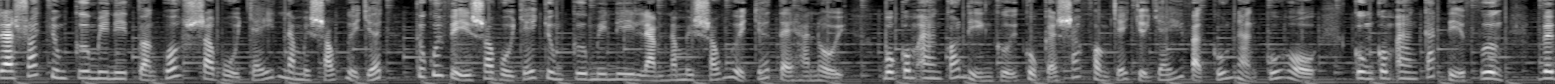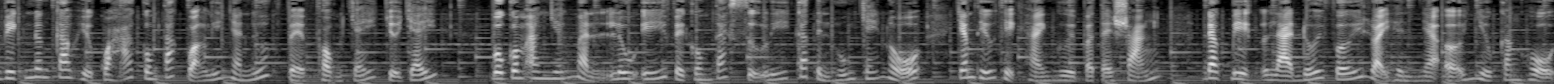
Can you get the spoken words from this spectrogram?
Ra soát chung cư mini toàn quốc sau vụ cháy 56 người chết. Thưa quý vị, sau vụ cháy chung cư mini làm 56 người chết tại Hà Nội, Bộ Công an có điện gửi Cục Cảnh sát phòng cháy chữa cháy và cứu nạn cứu hộ cùng công an các địa phương về việc nâng cao hiệu quả công tác quản lý nhà nước về phòng cháy chữa cháy. Bộ Công an nhấn mạnh lưu ý về công tác xử lý các tình huống cháy nổ, giảm thiểu thiệt hại người và tài sản, đặc biệt là đối với loại hình nhà ở nhiều căn hộ,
